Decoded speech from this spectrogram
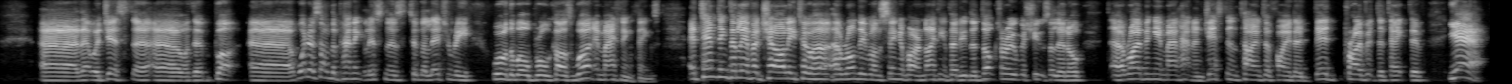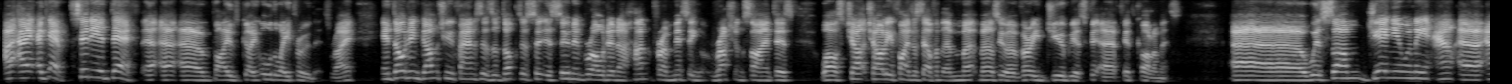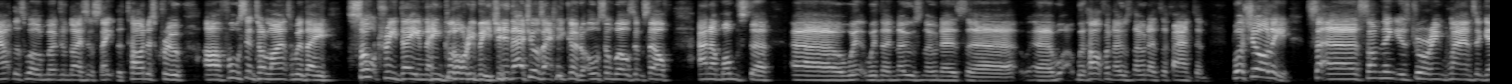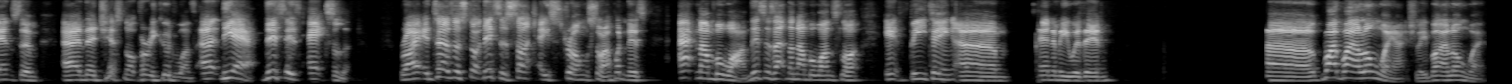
uh, that were just, uh, uh, but uh, what are some of the panic listeners to the legendary War of the World broadcast weren't imagining things? Attempting to deliver Charlie to her, her rendezvous in Singapore in 1930, the doctor overshoots a little, arriving in Manhattan just in time to find a dead private detective. Yeah, I, I again, City of Death uh, uh, uh, vibes going all the way through this, right? Indulging gumshoe fans as the doctor is soon embroiled in a hunt for a missing Russian scientist whilst Char- Charlie finds herself at the mercy of a very dubious fi- uh, fifth columnist. Uh, with some genuinely out uh, out this world merchandise at stake, the TARDIS crew are forced into alliance with a sultry dame named Glory Beach. That she was actually good. Orson Welles himself and a monster uh, with, with a nose known as uh, uh, with half a nose known as the Phantom. But surely uh, something is drawing plans against them and they're just not very good ones. Uh, yeah, this is excellent, right? In terms of story, this is such a strong story. I'm putting this at number one. This is at the number one slot. It's beating um, Enemy Within uh, by by a long way, actually, by a long way.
